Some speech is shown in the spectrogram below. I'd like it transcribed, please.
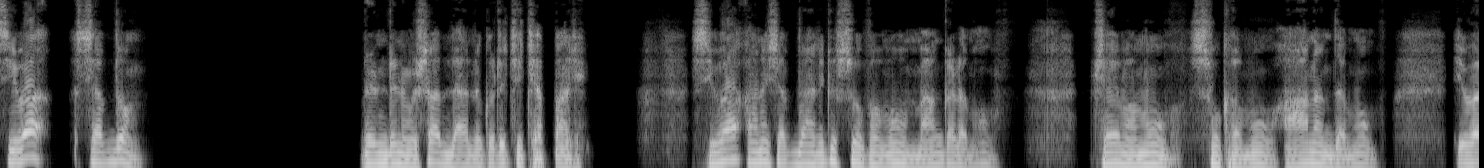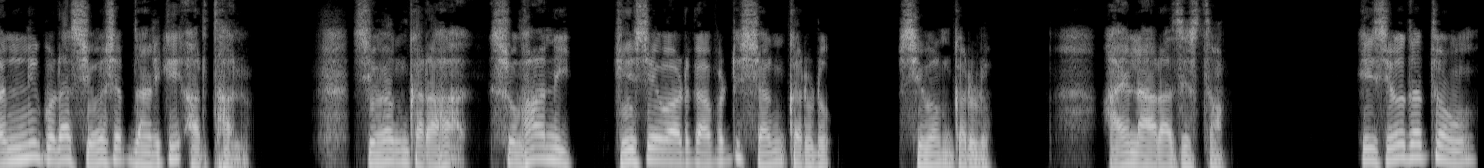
శివ శబ్దం. రెండు నిమిషాలు దాని గురించి చెప్పాలి. శివ అనే శబ్దానికి శుభము మంగళము క్షేమము సుఖము ఆనందము ఇవన్నీ కూడా శివ శబ్దానికి అర్థాలు. శివంకర శుభాన్ని చేసేవాడు కాబట్టి శంకరుడు శివంకరుడు. ఆయన ఆరాధిస్తాం. ఈ శివతత్వం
